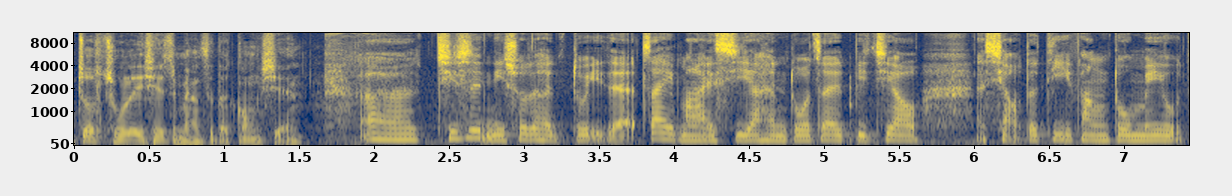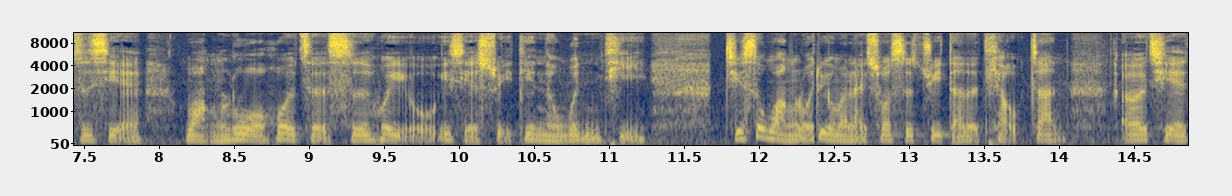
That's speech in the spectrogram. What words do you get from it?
做出了一些怎么样子的贡献。呃，其实你说的很对的，在马来西亚很多在比较小的地方都没有这些网络，或者是会有一些水电的问题。其实网络对我们来说是最大的挑战，而且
